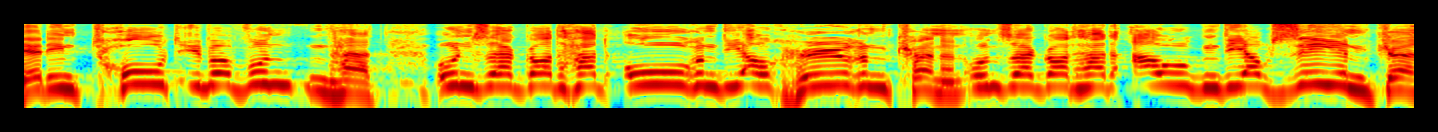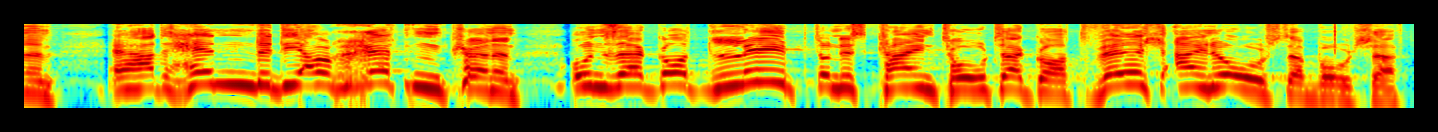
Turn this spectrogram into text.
der den Tod überwunden hat. Unser Gott hat Ohren, die auch hören können. Unser Gott hat Augen, die auch sehen können. Er hat Hände, die auch retten können. Unser Gott lebt und ist kein toter Gott. Welch eine Osterbotschaft.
